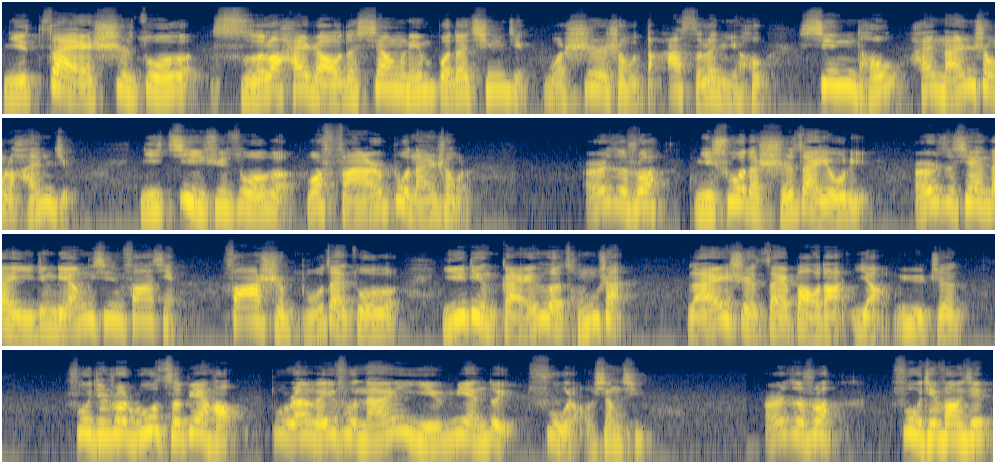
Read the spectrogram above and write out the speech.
你在世作恶，死了还扰得乡邻不得清净。我失手打死了你后，心头还难受了很久。你继续作恶，我反而不难受了。儿子说：“你说的实在有理。”儿子现在已经良心发现，发誓不再作恶，一定改恶从善，来世再报答养育之恩。父亲说：“如此便好，不然为父难以面对父老乡亲。”儿子说。父亲放心，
